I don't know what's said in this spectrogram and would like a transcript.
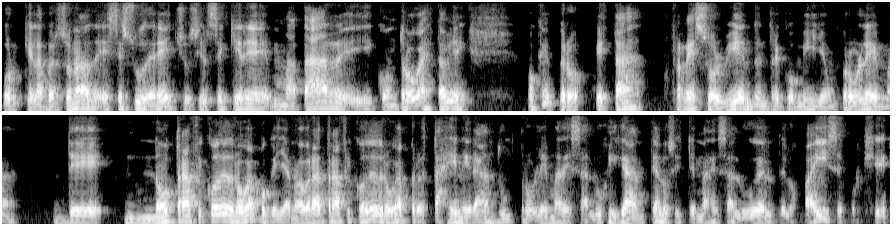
porque la persona, ese es su derecho, si él se quiere matar y con drogas está bien. Ok, pero estás resolviendo, entre comillas, un problema de no tráfico de droga, porque ya no habrá tráfico de droga, pero está generando un problema de salud gigante a los sistemas de salud de, de los países, porque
